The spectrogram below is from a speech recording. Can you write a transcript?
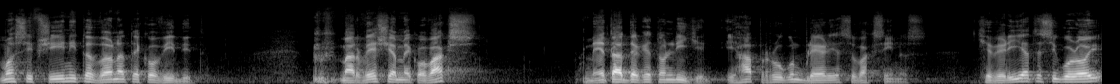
Mos i fshihni të dhënat e Covid-it. Marrëveshja me Covax, Meta dekreton ligjin, i hap rrugën blerjes së vaksinës. Qeveria të sigurojë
